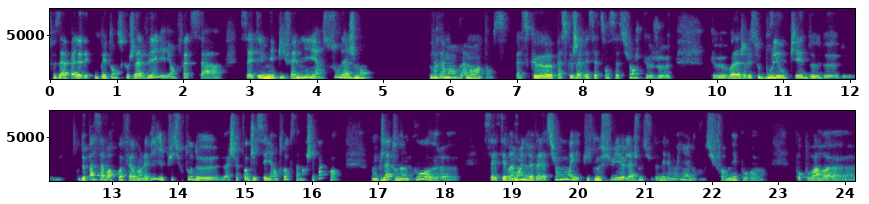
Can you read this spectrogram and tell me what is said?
faisait appel à des compétences que j'avais. Et en fait, ça, ça a été une épiphanie et un soulagement vraiment vraiment intense parce que parce que j'avais cette sensation que je que voilà j'avais ce boulet au pied de de, de de pas savoir quoi faire dans la vie et puis surtout de, à chaque fois que j'essayais un truc ça marchait pas quoi donc là tout d'un coup euh, ça a été vraiment une révélation. Et puis, je me suis, là, je me suis donné les moyens et donc je me suis formée pour, euh, pour pouvoir euh,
